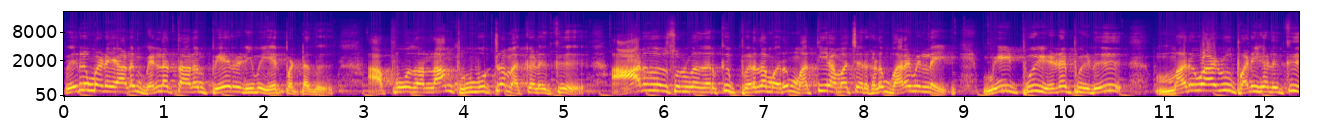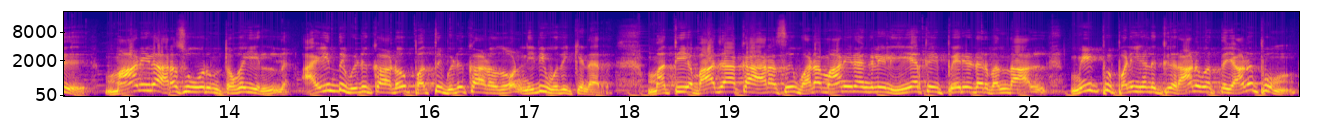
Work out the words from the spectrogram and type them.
பெருமழையாலும் வெள்ளத்தாலும் பேரழிவு ஏற்பட்டது. அப்போதெல்லாம் துன்புற்ற மக்களுக்கு ஆறுதல் சொல்வதற்கு பிரதமரும் மத்திய அமைச்சர்களும் வரவில்லை. மீட்பு இழப்பீடு மறுவாழ்வு பணிகளுக்கு மாநில அரசு வரும் தொகையில் ஐந்து விழுக்காடோ பத்து விழுக்காடோ நிதி ஒதுக்கினர். மத்திய பாஜக அரசு வட மாநிலங்களில் இயற்கை பேரிடர் வந்தால் மீட்பு பணிகளுக்கு இராணுவத்தை அனுப்பும்.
